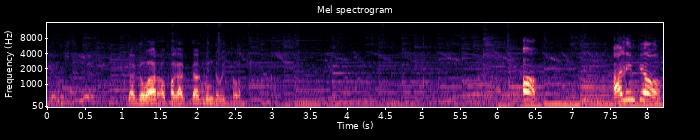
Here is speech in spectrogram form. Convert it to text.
Cierros ayer. Gagawa raw, pag gagawin daw ito. Oh! Limpio!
